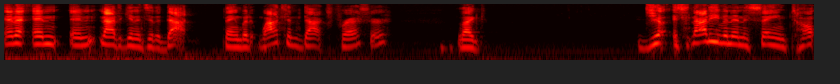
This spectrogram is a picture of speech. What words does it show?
and and and not to get into the doc thing, but watching Doc's presser, like, it's not even in the same tone.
